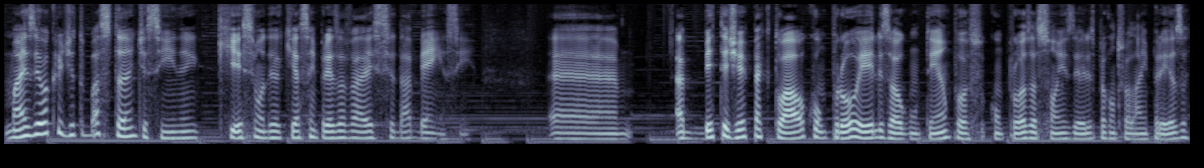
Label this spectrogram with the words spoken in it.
mas eu acredito bastante, assim, né, que esse modelo, que essa empresa vai se dar bem, assim. É, a BTG Pactual comprou eles há algum tempo, comprou as ações deles para controlar a empresa.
